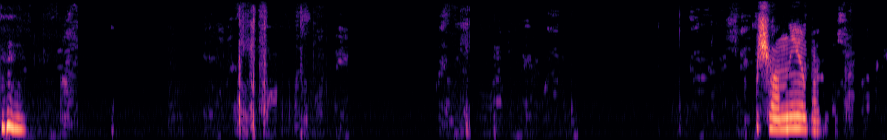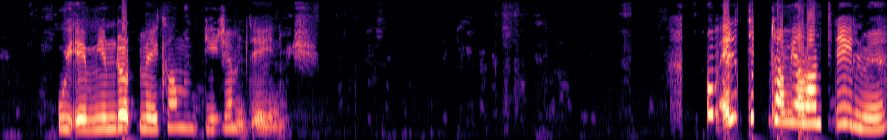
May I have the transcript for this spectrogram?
Bir şey anlayamadım. Uy M24 MK mı diyeceğim değilmiş. Oğlum elit tam yalancı değil mi?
